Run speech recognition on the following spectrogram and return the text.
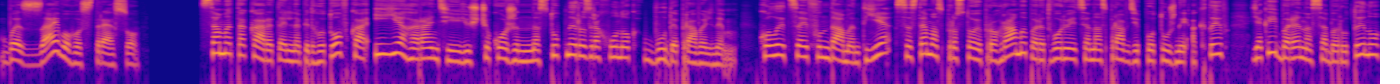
без зайвого стресу. Саме така ретельна підготовка і є гарантією, що кожен наступний розрахунок буде правильним. Коли цей фундамент є, система з простої програми перетворюється на справді потужний актив, який бере на себе рутину,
